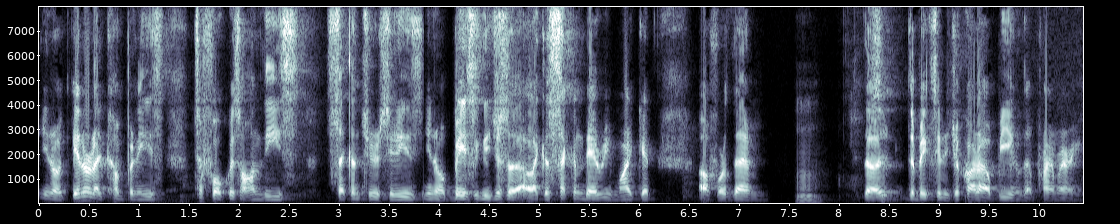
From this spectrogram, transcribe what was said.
you know internet companies to focus on these second tier cities. You know, basically just a, like a secondary market uh, for them. Mm. The the big city Jakarta being the primary.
